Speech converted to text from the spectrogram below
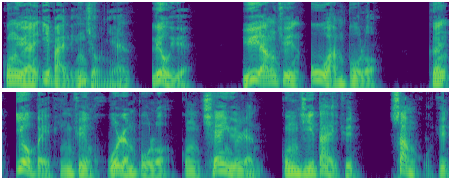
公元一百零九年六月，渔阳郡乌丸部落跟右北平郡胡人部落共千余人攻击代郡、上古郡。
